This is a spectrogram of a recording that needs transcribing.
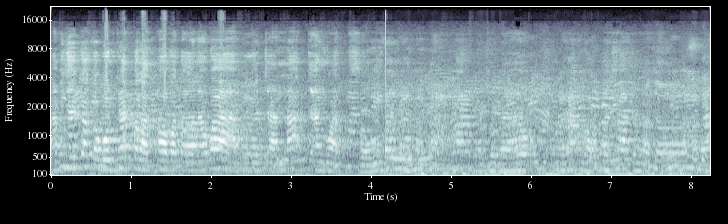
อาพิชัยก็กระบุนครับประหลัดอบตนะว่าเมืออจันละจังหวัดสงขลาชนแล้วนะครับของประชาชนจังหวัดสงขลา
